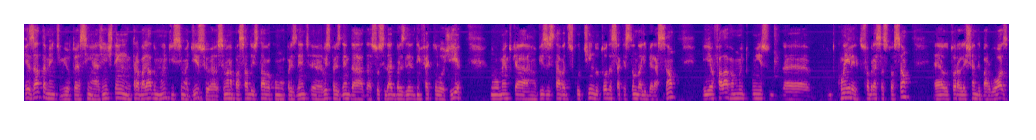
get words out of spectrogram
Exatamente, Milton. É assim, a gente tem trabalhado muito em cima disso. A semana passada eu estava com o presidente, eh, vice-presidente da, da Sociedade Brasileira de Infectologia, no momento que a Anvisa estava discutindo toda essa questão da liberação, e eu falava muito com isso, eh, com ele sobre essa situação. É, o doutor Alexandre Barbosa,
